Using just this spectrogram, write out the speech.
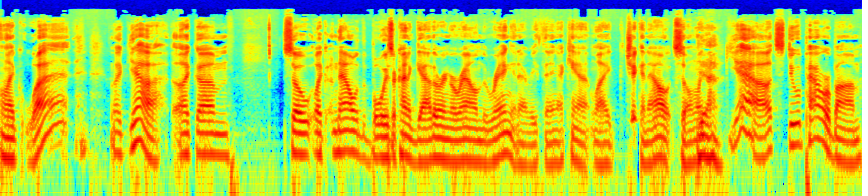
I'm like, what? Like, yeah, like, um, so like now the boys are kind of gathering around the ring and everything. I can't like chicken out, so I'm like, Yeah. yeah, let's do a power bomb.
